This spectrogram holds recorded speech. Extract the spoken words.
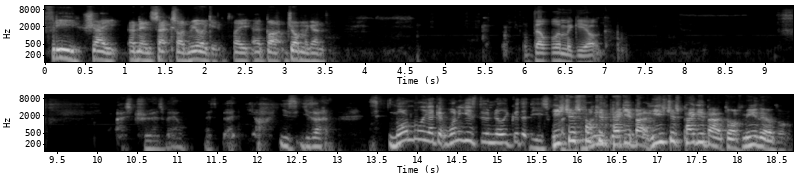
three shite, and then six unreal again. Like, uh, but John McGinn. Dylan McGeoch. That's true as well. It's, uh, he's, he's a. Normally, I get one of you doing really good at these. He's just One of fucking you's piggyback. He's just piggybacked off me there though,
